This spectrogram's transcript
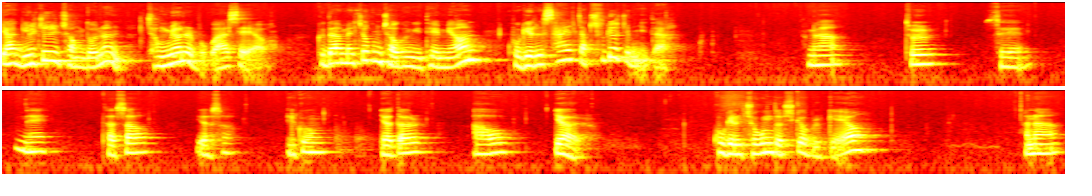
약 일주일 정도는 정면을 보고 하세요. 그 다음에 조금 적응이 되면 고개를 살짝 숙여줍니다. 하나, 둘, 셋, 넷, 다섯, 여섯, 일곱, 여덟, 아홉, 열. 고개를 조금 더 숙여볼게요. 하나,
